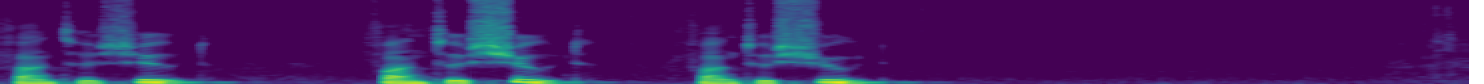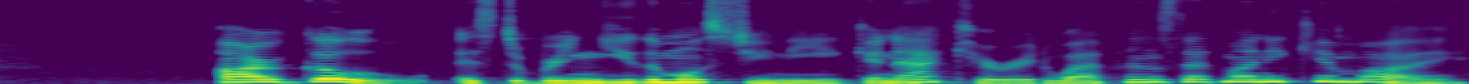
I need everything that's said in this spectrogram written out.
fun to shoot, fun to shoot, fun to shoot. Our goal is to bring you the most unique and accurate weapons that money can buy.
